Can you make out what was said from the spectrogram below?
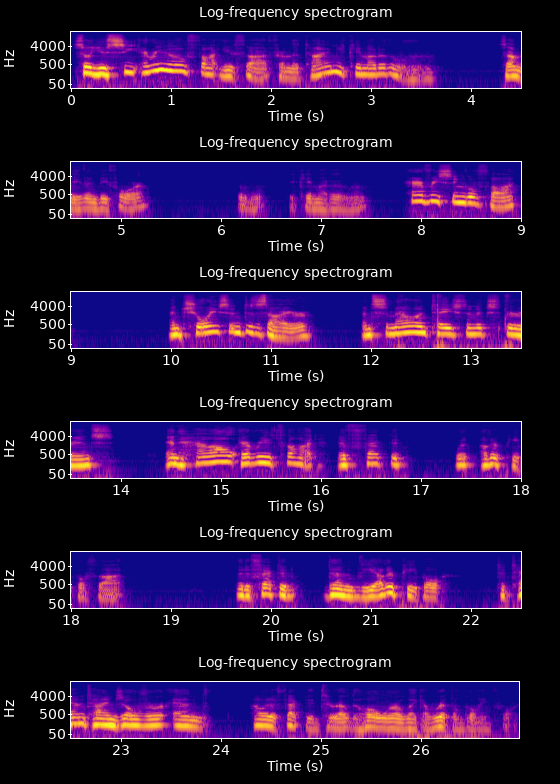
so you see every little thought you thought from the time you came out of the womb some even before they came out of the womb. Every single thought and choice and desire and smell and taste and experience and how every thought affected what other people thought. It affected then the other people to 10 times over and how it affected throughout the whole world like a ripple going forth.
